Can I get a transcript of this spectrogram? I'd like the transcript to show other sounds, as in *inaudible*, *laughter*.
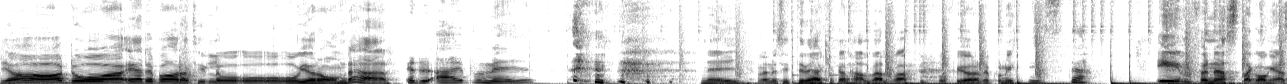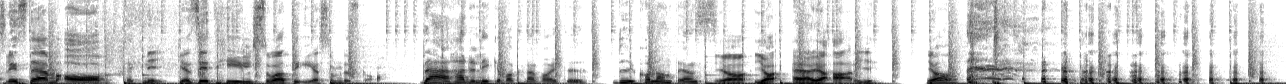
Ja, då är det bara till att, att, att göra om det här. Är du arg på mig? Nej, men nu sitter vi här klockan halv elva och får göra det på nytt. Just det. Inför nästa gång älskling, stäm av tekniken. Se till så att det är som det ska. Det här hade lika bra kunnat varit du. Du kollar inte ens. Ja, ja är jag arg? Ja. *laughs*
